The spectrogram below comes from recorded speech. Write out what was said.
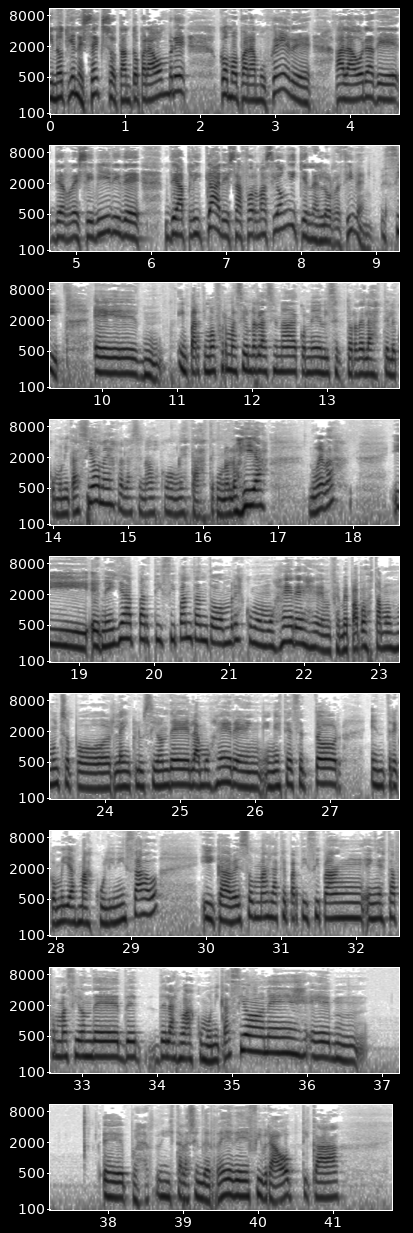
Y no tiene sexo, tanto para hombre como para mujer, eh, a la hora de, de recibir y de, de aplicar esa formación y quienes lo reciben. Sí, eh, impartimos formación relacionada con el sector de las telecomunicaciones, relacionados con estas tecnologías nuevas. Y en ella participan tanto hombres como mujeres. En FEMEPA apostamos mucho por la inclusión de la mujer en, en este sector, entre comillas, masculinizado. Y cada vez son más las que participan en esta formación de, de- de las nuevas comunicaciones, em, eh, pues instalación de redes, fibra óptica,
